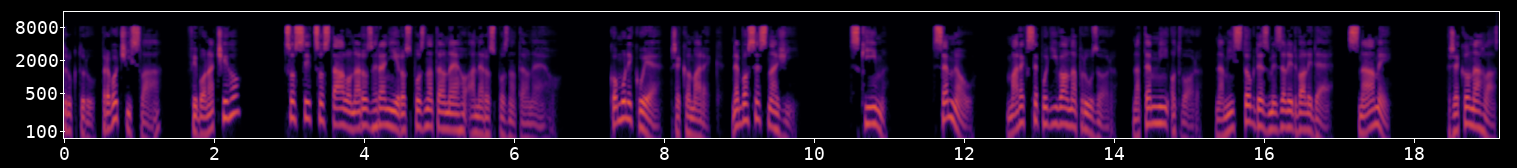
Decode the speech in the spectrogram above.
strukturu. Prvočísla? Fibonacciho? Co si, co stálo na rozhraní rozpoznatelného a nerozpoznatelného. Komunikuje, řekl Marek, nebo se snaží. S kým? Se mnou. Marek se podíval na průzor, na temný otvor, na místo, kde zmizeli dva lidé. S námi. Řekl nahlas,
